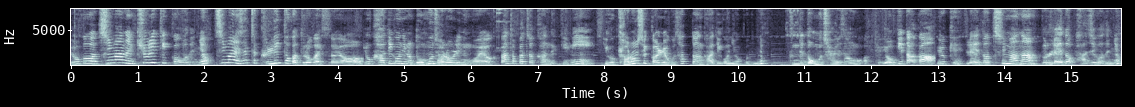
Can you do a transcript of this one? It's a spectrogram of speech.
요거 치마는 큐리티 거거든요? 치마에 살짝 glitter가 들어가 있어요. 요 가디건이랑 너무 잘 어울리는 거예요. 그 반짝반짝한 느낌이. 이거 결혼식 가려고 샀던 가디건이었거든요? 근데 너무 잘 산 것 같아요. 여기다가 이렇게 leather 치마나 이건 leather 바지거든요?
